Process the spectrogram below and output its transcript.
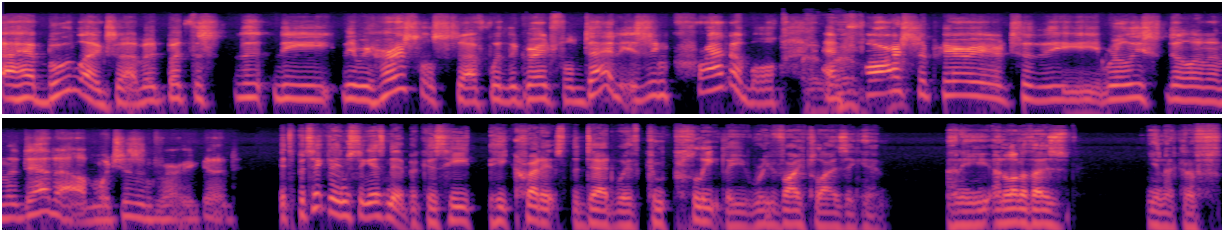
I have bootlegs of it, but this, the the the rehearsal stuff with the Grateful Dead is incredible Oh, and wow. far superior to the released Dylan and the Dead album, which isn't very good. It's particularly interesting, isn't it? Because he he credits the dead with completely revitalizing him, and he and a lot of those, you know, kind of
